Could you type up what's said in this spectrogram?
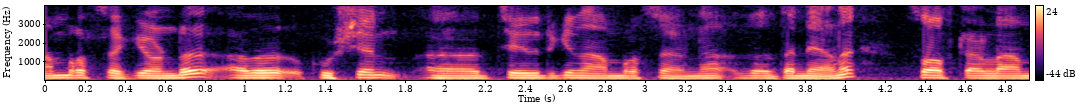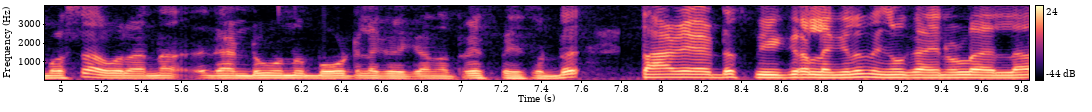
ആംബ്രസ്റ്റ് ഒക്കെ ഉണ്ട്. അത് കുഷ്യൻ ചെയ്തിരിക്കുന്ന ആംബ്രസ്റ്റ് ആണ് അത് തന്നെയാണ്. സോഫ്റ്റ് ആയിട്ടുള്ള ആംബ്രസ്റ്റ് അതുപോലെ തന്നെ രണ്ട് മൂന്ന് ബോട്ടിലൊക്കെ വെക്കാൻ അത്രയും സ്പേസ് ഉണ്ട്. താഴെയായിട്ട് സ്പീക്കർ അല്ലെങ്കിൽ നിങ്ങൾക്ക് അതിനുള്ള എല്ലാ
